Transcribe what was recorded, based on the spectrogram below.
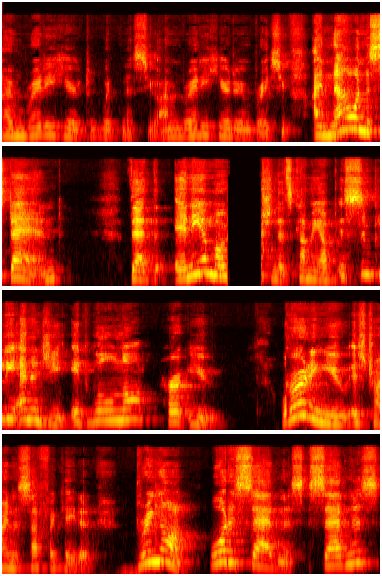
I'm ready here to witness you. I'm ready here to embrace you. I now understand that any emotion that's coming up is simply energy. It will not hurt you. Hurting you is trying to suffocate it. Bring on. What is sadness? Sadness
